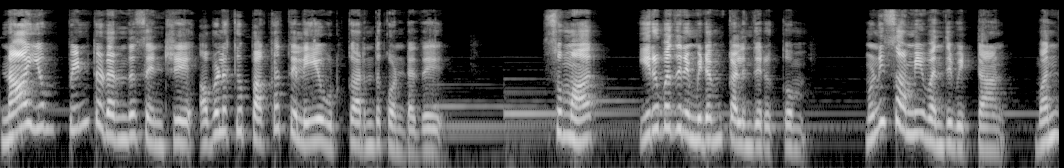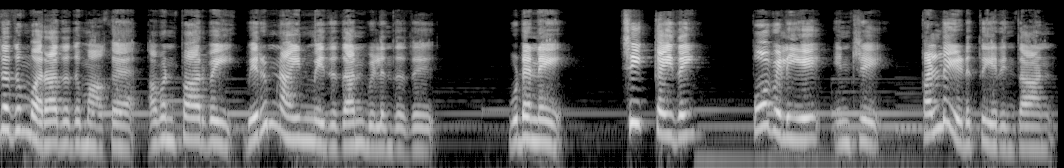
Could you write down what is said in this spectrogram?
நாயும் பின்தொடர்ந்து சென்று அவளுக்கு பக்கத்திலேயே உட்கார்ந்து கொண்டது. சுமார் இருபது நிமிடம் கழிந்திருக்கும். முனிசாமி வந்துவிட்டான். வந்ததும் வராததுமாக அவன் பார்வை வெறும் நாயின் மீதுதான் விழுந்தது. உடனே சீ கைதை போ வெளியே என்று கல்லை எடுத்து எறிந்தான்.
